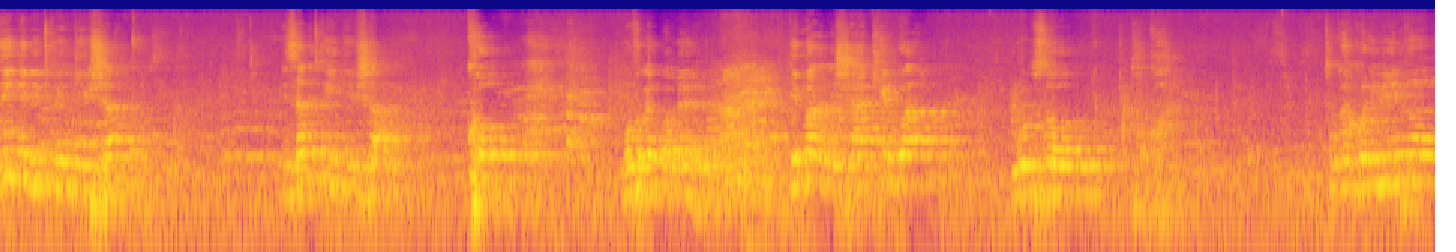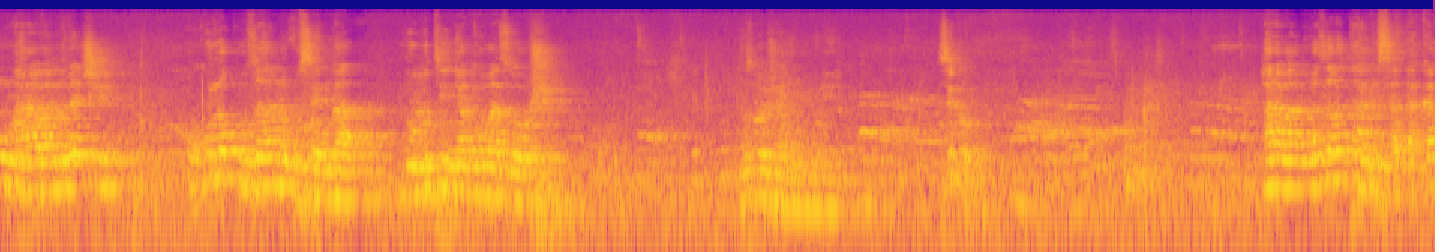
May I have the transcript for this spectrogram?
idini ritwigisha riza ritwigisha ko muvuge ngo amen. Imana ishakirwa mu byo dukora. Tugakora ibintu hari abantu benshi ukunda kuza hano gusenga ni ugutinya ko bazosha bazoja mu muriro. Siko? Hari abantu baza batanga isadaka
